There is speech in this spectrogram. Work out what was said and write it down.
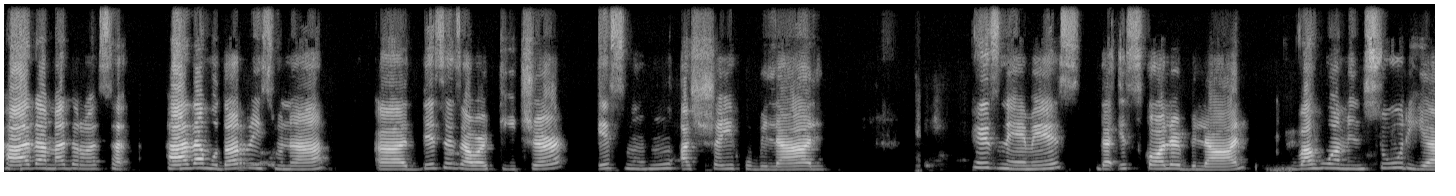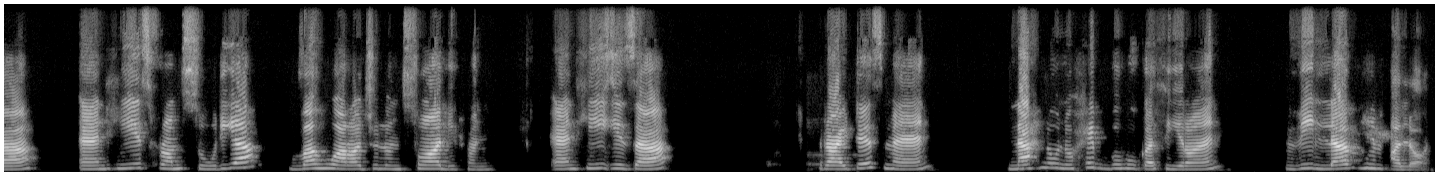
هذا مدرسة هذا مدرسنا uh, this is our teacher اسمه الشيخ بلال his name is the scholar Bilal وهو من سوريا and he is from Syria وهو رجل صالح and he is a righteous man نحن نحبه كثيرا we love him a lot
